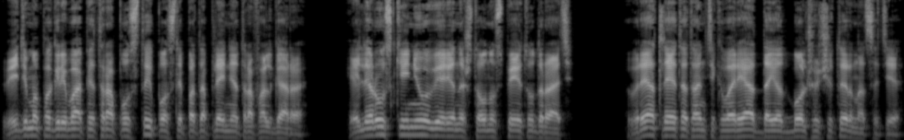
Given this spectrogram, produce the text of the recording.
Видимо, погреба Петра пусты после потопления Трафальгара. Или русские не уверены, что он успеет удрать. Вряд ли этот антиквариат дает больше 14.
